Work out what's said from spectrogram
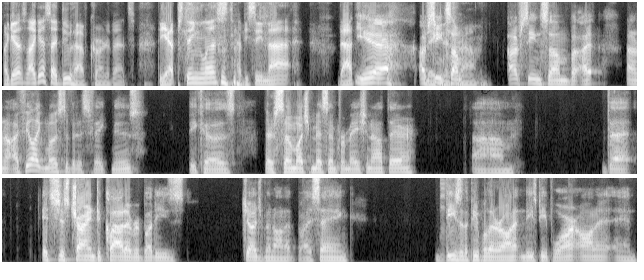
I guess I guess I do have current events. The Epstein list. have you seen that? That's Yeah. I've seen some. round. I've seen some, but I I don't know. I feel like most of it is fake news because there's so much misinformation out there um, that it's just trying to cloud everybody's judgment on it by saying these are the people that are on it and these people aren't on it and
